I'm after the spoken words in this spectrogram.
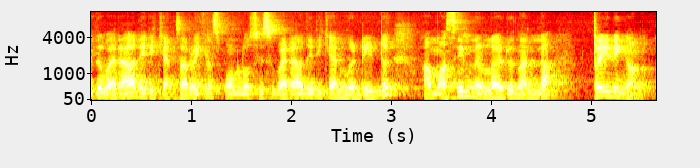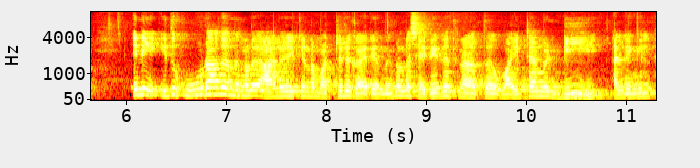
ഇത് വരാതിരിക്കാൻ സർവൈക്കൽ സ്പോണ്ടിലോസിസ് വരാതിരിക്കാൻ വേണ്ടിയിട്ട് ആ മസിലിനുള്ള ഒരു നല്ല ട്രെയിനിങ് ആണ്. ഇനി ഇത് കൂടാതെ നിങ്ങൾ ആലോചിക്കേണ്ട മറ്റൊരു കാര്യം നിങ്ങളുടെ ശരീരത്തിനകത്ത് വൈറ്റാമിൻ ഡി അല്ലെങ്കിൽ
